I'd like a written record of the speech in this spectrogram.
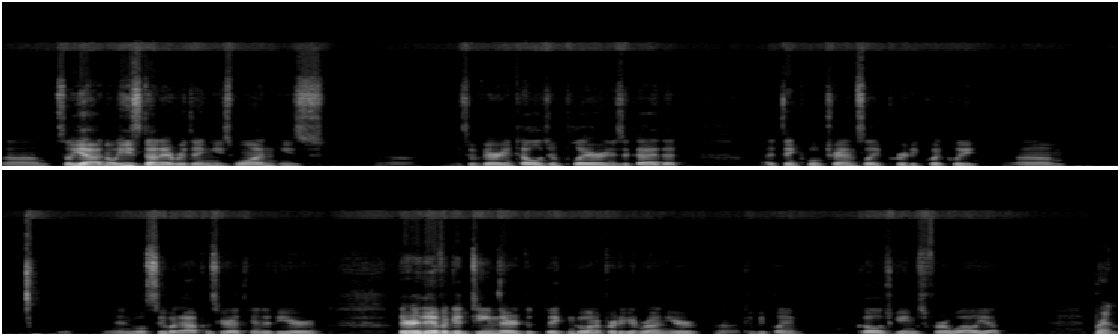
um, so yeah, no, he's done everything. He's won. He's uh, he's a very intelligent player, and he's a guy that I think will translate pretty quickly. Um, and we'll see what happens here at the end of the year. They they have a good team there. They can go on a pretty good run here. Uh, could be playing college games for a while yet. Brent,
